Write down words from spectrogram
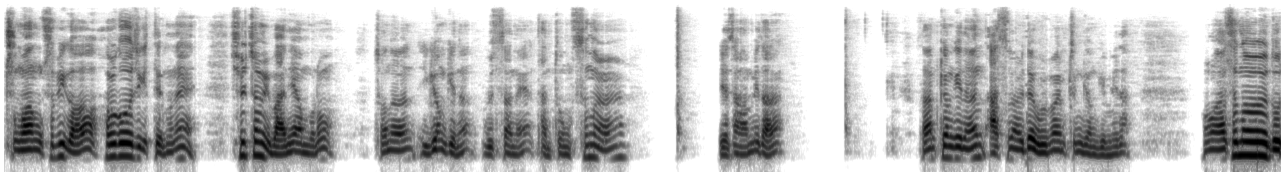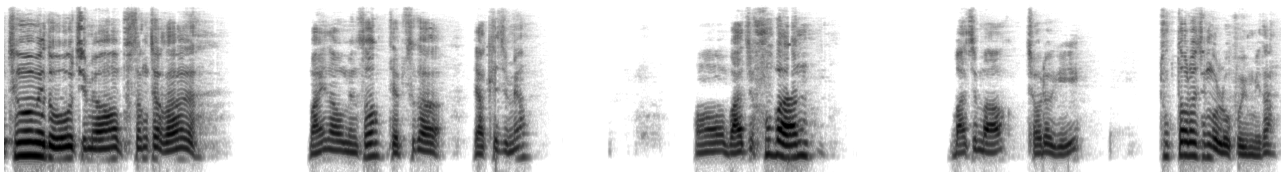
중앙 수비가 헐거워지기 때문에 실점이 많이 하므로 저는 이 경기는 울산의 단통 승을 예상합니다. 다음 경기는 아스널 대 울버햄튼 경기입니다. 어, 아스널 노팅엄에도 지며 부상자가 많이 나오면서 뎁스가 약해지며 어, 마지 후반 마지막 저력이 뚝 떨어진 걸로 보입니다.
